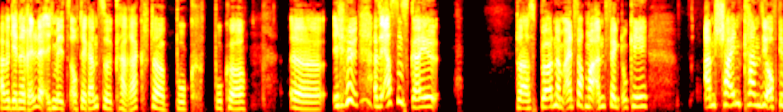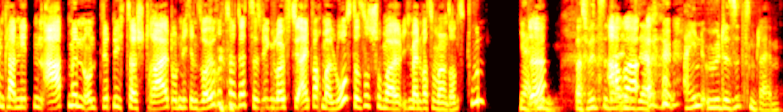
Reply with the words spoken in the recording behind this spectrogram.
Aber generell, ich meine jetzt auch der ganze Charakterbook, Booker, äh, also erstens geil, dass Burnham einfach mal anfängt, okay, anscheinend kann sie auf dem Planeten atmen und wird nicht zerstrahlt und nicht in Säure zersetzt, deswegen läuft sie einfach mal los. Das ist schon mal, ich meine, was soll man sonst tun? Ja, äh? was willst du da Aber, in dieser Einöde sitzen bleiben?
